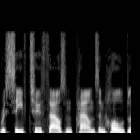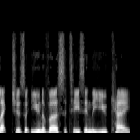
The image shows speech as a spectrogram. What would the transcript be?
receive £2,000 and hold lectures at universities in the UK.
